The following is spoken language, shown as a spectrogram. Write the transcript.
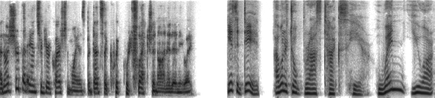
I'm not sure if that answered your question, Moyez, but that's a quick reflection on it anyway. Yes, it did. I want to talk brass tacks here. When you are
